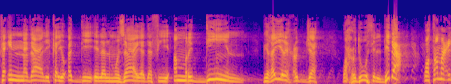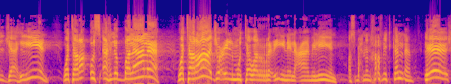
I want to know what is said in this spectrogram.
فإن ذلك يؤدي إلى المزايده في أمر الدين بغير حجة وحدوث البدع وطمع الجاهلين وترأس أهل الضلالة وتراجع المتورعين العاملين. أصبحنا نخاف نتكلم. ليش؟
